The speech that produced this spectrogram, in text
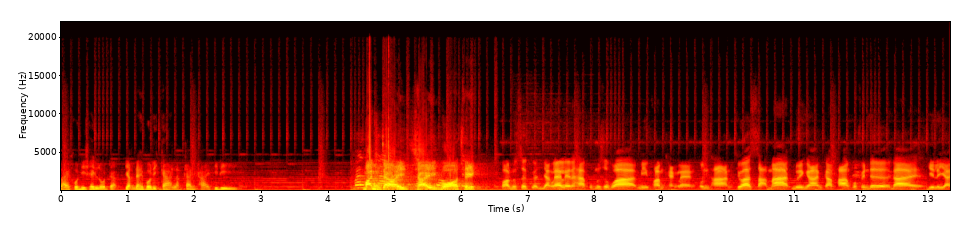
หลายคนที่ใช้รถอะอยากได้บริการหลังการขายที่ดี มั่นใจใช้ Vortex ความรู้สึกอย่างแรกเลยนะครับผมรู้สึกว่ามีความแข็งแรงทนทานที่ว่าสามารถลุยงานกับทาง p r o f e n d e r ได้ยืนระยะ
